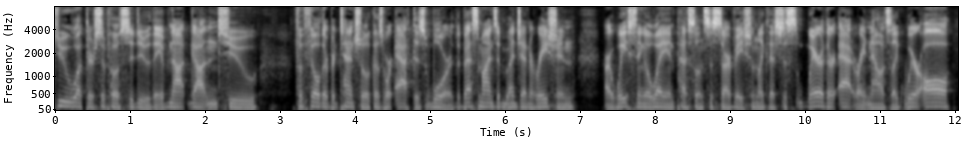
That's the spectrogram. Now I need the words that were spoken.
do what they're supposed to do. They have not gotten to fulfill their potential because we're at this war. The best minds of my generation are wasting away in pestilence and starvation. Like that's just where they're at right now. It's like we're all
